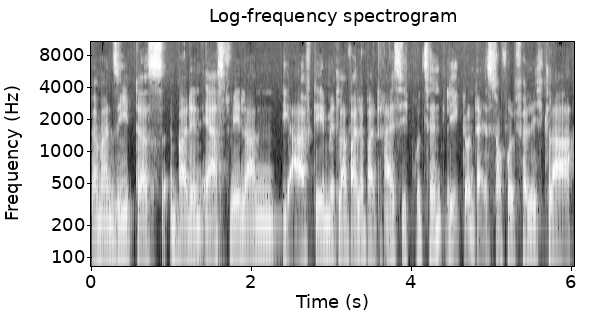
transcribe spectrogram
wenn man sieht, dass bei den Erstwählern die AfD mittlerweile bei 30 Prozent liegt. Und da ist doch wohl völlig klar,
